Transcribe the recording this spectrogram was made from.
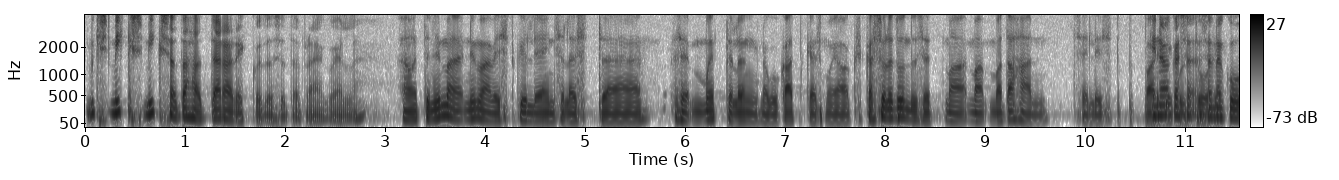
miks, miks, miks sa tahad ära rikkuda seda praegu jälle? oota, nüüd ma, nüüd ma vist küll jäin sellest äh see mõttelõng nagu katkes mu jaoks, kas sulle tundus, et ma, ma, ma tahan sellist ei no aga sa, sa nagu,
